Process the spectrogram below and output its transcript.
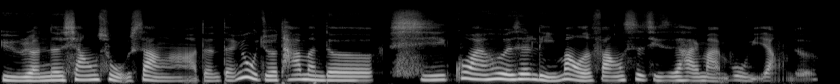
与人的相处上啊等等，因为我觉得他们的。呃，习惯或者是礼貌的方式，其实还蛮不一样的。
